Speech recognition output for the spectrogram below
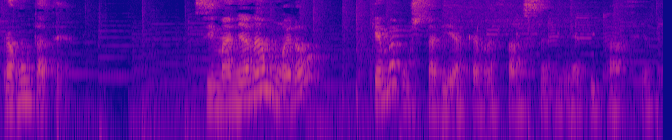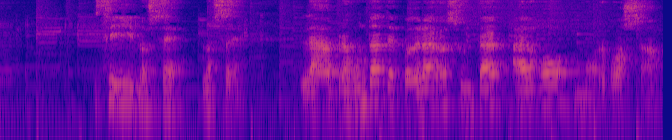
Pregúntate, si mañana muero, ¿qué me gustaría que rezase mi epitafio? Sí, lo sé, lo sé. La pregunta te podrá resultar algo morbosa,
